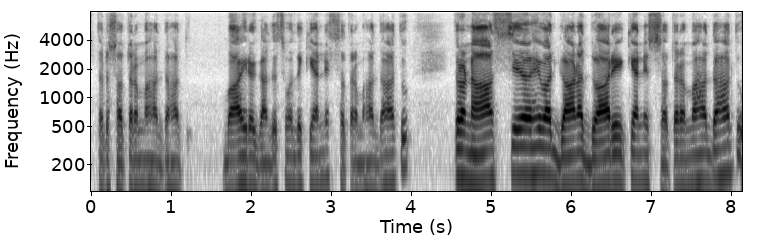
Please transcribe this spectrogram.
එතකොට සතර මහා ධාතු. බාහිර ගන්ධ සුවඳ කියන්නේ සතර මහා ධාතු. ඒතර නාස්‍ය හේවත් ගාන ద్వාරය කියන්නේ සතර මහා ධාතු.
